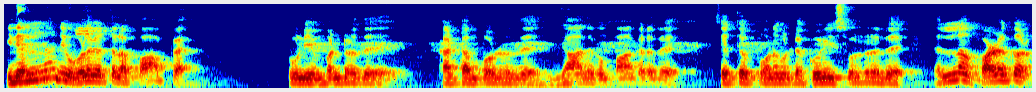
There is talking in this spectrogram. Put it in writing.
இதெல்லாம் நீ உலகத்தில் பார்ப்ப. சூனியம் பண்ணுறது கட்டம் போடுறது ஜாதகம் பார்க்குறது செத்து போனவங்கிட்ட குறி சொல்கிறது எல்லாம் பழக்கம்.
